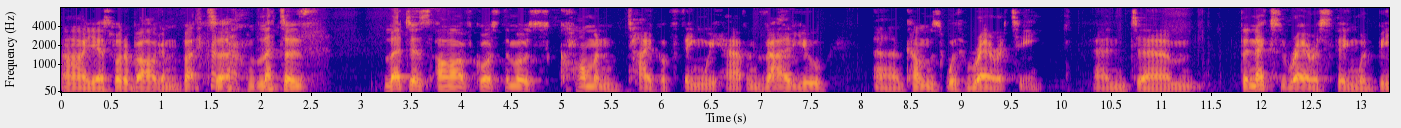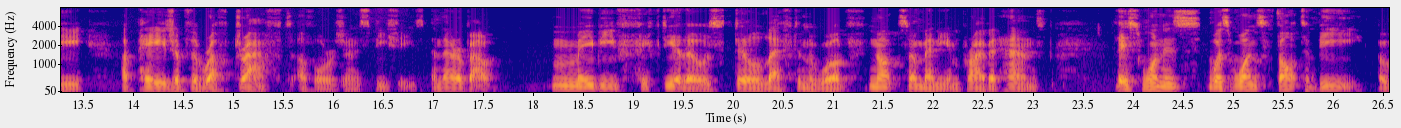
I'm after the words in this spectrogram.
Ah, yes, what a bargain. But uh, letters. Letters are, of course, the most common type of thing we have, and value uh, comes with rarity. And um, the next rarest thing would be a page of the rough draft of Origin of Species. And there are about maybe 50 of those still left in the world, not so many in private hands. This one is was once thought to be a,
